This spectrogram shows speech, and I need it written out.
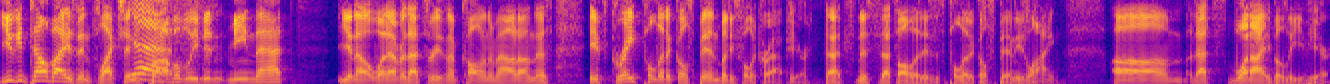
You can tell by his inflection, Yes. he probably didn't mean that. You know, whatever. That's the reason I'm calling him out on this. It's great political spin, but he's full of crap here. That's this. That's all it is. It's political spin. He's lying. Um, that's what I believe here.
